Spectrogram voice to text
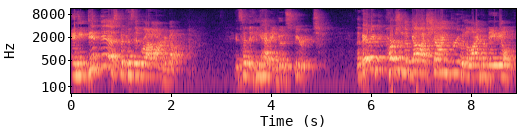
and he did this because it brought honor to God. It said that he had a good spirit. The very person of God shined through in the life of Daniel.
